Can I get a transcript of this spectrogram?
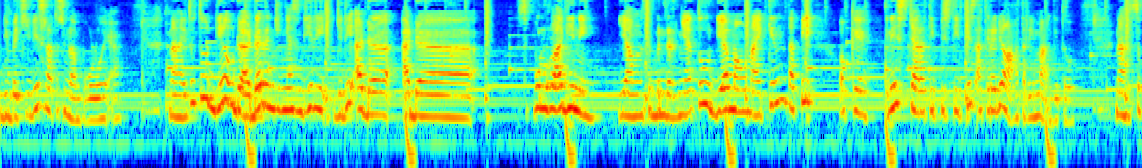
di batch ini 190 ya. Nah itu tuh dia udah ada rankingnya sendiri. Jadi ada ada 10 lagi nih yang sebenarnya tuh dia mau naikin tapi oke okay, ini secara tipis-tipis akhirnya dia gak terima gitu. Nah 10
